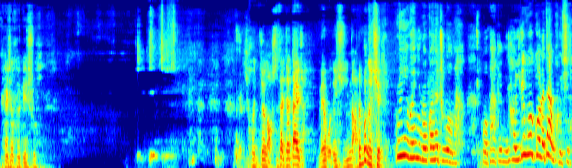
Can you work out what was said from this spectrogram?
开车回别墅。以后你就老实在家待着，没有我的允许，你哪都不能去。你以为你能关得住我吗？我爸跟明浩一定会过来带我回去的。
